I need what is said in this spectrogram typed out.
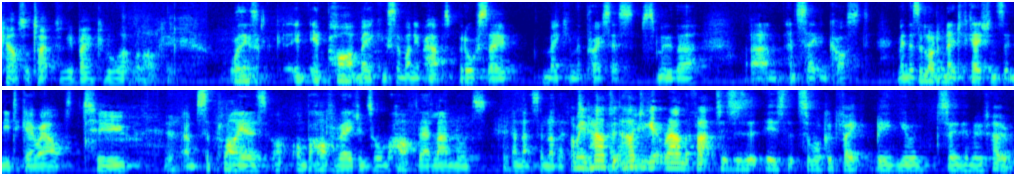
council tax and your bank and all that malarkey. Well, I think it's in, in part making some money perhaps, but also making the process smoother um, and saving cost. I mean, there's a lot of notifications that need to go out to Yeah. um, suppliers on, on behalf of agents or on behalf of their landlords, and that's another. I mean, how do, how do you get around the fact is, is, it- is that someone could fake being you and say they moved home?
